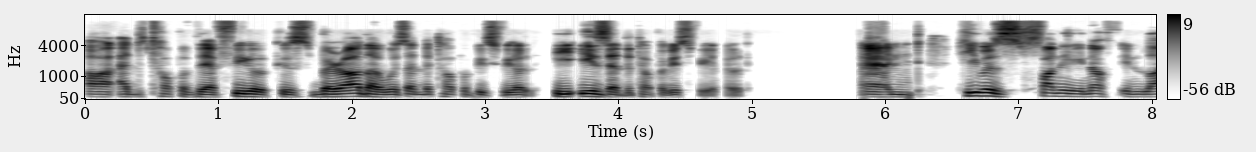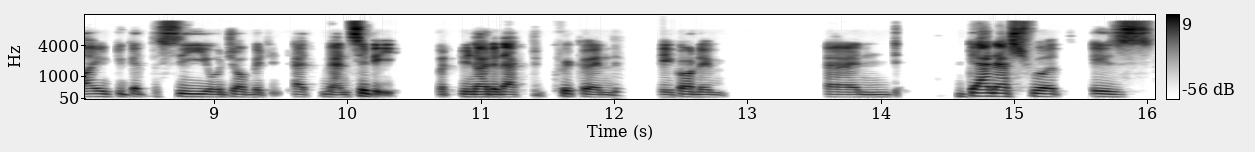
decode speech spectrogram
are at the top of their field because Berrada was at the top of his field. He is at the top of his field. And he was, funny enough, in line to get the CEO job at, at Man City, but United acted quicker and they got him. And Dan Ashworth is,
